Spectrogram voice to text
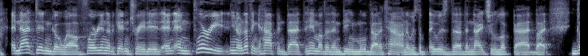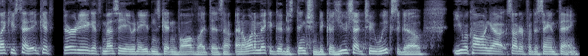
and that didn't go well. Fleury ended up getting traded, and and Fleury, you know, nothing happened bad to him other than being moved out of town. It was the it was the the Knights who looked bad, but like you said, it gets dirty, it gets messy when agents get involved like this. And I want to make a good distinction because you said two weeks ago you were calling out Sutter for the same thing.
